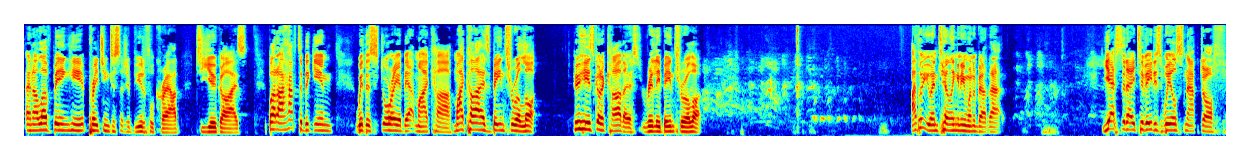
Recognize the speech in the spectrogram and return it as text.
And I love being here preaching to such a beautiful crowd, to you guys. But I have to begin with a story about my car. My car has been through a lot. Who here's got a car that's really been through a lot? I thought you weren't telling anyone about that. Yesterday, Tavita's wheel snapped off.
